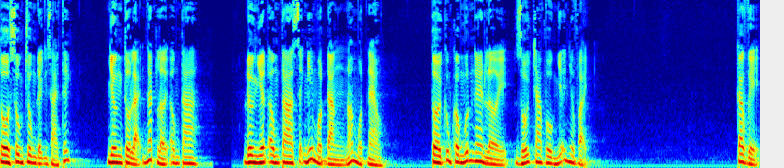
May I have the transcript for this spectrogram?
Tô Sung Trung định giải thích, nhưng tôi lại ngắt lời ông ta. Đương nhiên ông ta sẽ nghĩ một đằng nói một nẻo. Tôi cũng không muốn nghe lời dối trá vô nghĩa như vậy. Các vị,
